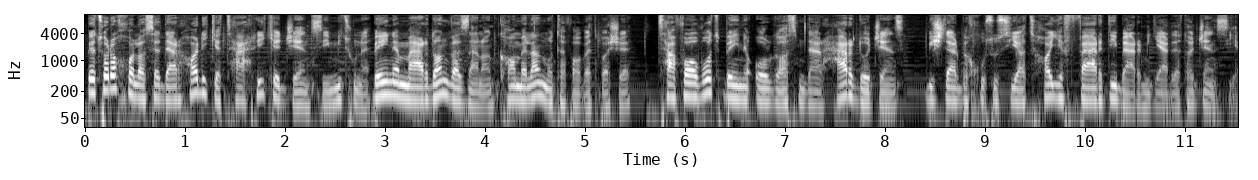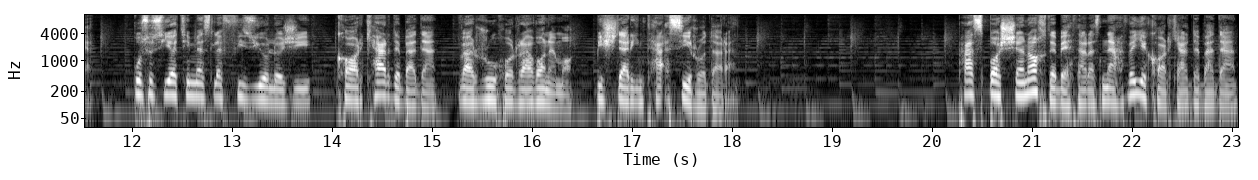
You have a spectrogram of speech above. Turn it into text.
به طور خلاصه در حالی که تحریک جنسی می‌تونه بین مردان و زنان کاملا متفاوت باشه تفاوت بین ارگاسم در هر دو جنس بیشتر به خصوصیات های فردی برمیگرده تا جنسیت خصوصیاتی مثل فیزیولوژی، کارکرد بدن و روح و روان ما بیشترین تأثیر رو دارند. پس با شناخت بهتر از نحوه کارکرد بدن،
